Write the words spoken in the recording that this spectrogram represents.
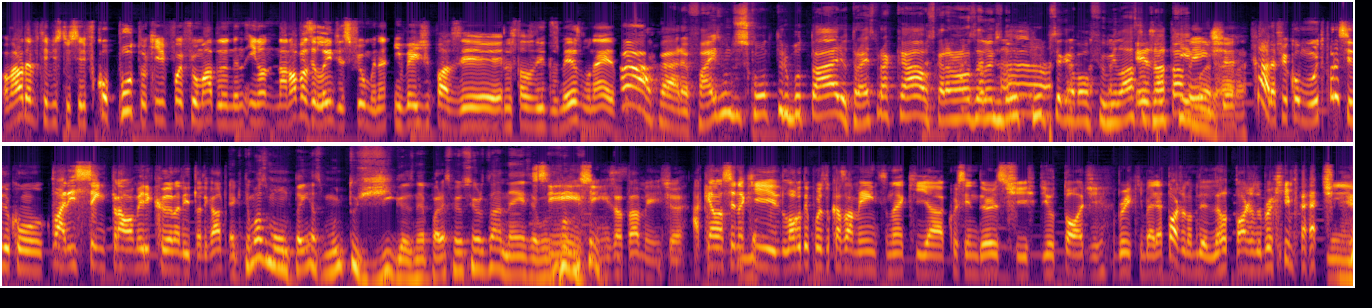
O Amaral deve ter visto isso. Ele ficou puto que foi filmado na Nova Zelândia esse filme, né? Em vez de fazer nos Estados Unidos mesmo, né? Ah, cara, faz um desconto tributário, traz pra cá. Os caras na Nova Zelândia dão um cu pra você gravar o filme lá. o quê, Exatamente. mano? é. Cara, ficou muito parecido com o Paris Central americano ali, tá ligado? É que tem umas montanhas muito gigas, né? Parece meio Senhor dos Anéis. Sim, momentos. sim, exatamente. é. Aquela cena que, logo depois do casamento, né, que a Kristen Durst e o Todd Breaking Bad, é Todd o nome dele, né? O Todd do Breaking Bad. Sim,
